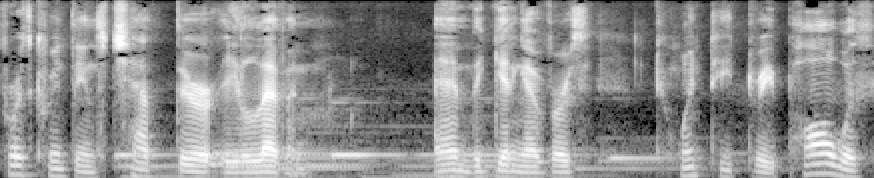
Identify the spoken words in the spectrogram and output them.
First Corinthians chapter 11 and beginning at verse 23, Paul was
